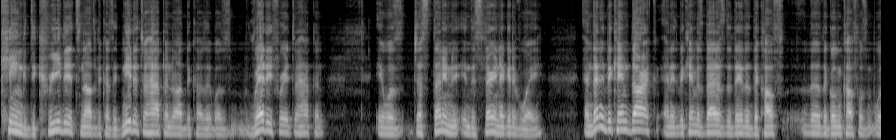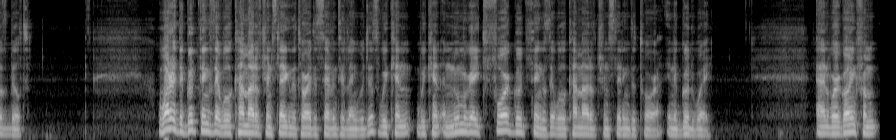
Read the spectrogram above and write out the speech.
king decreed it, not because it needed to happen, not because it was ready for it to happen. It was just done in, in this very negative way. And then it became dark, and it became as bad as the day that the calf, the, the golden calf was, was built. What are the good things that will come out of translating the Torah to 70 languages? We can we can enumerate four good things that will come out of translating the Torah in a good way and we're going from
